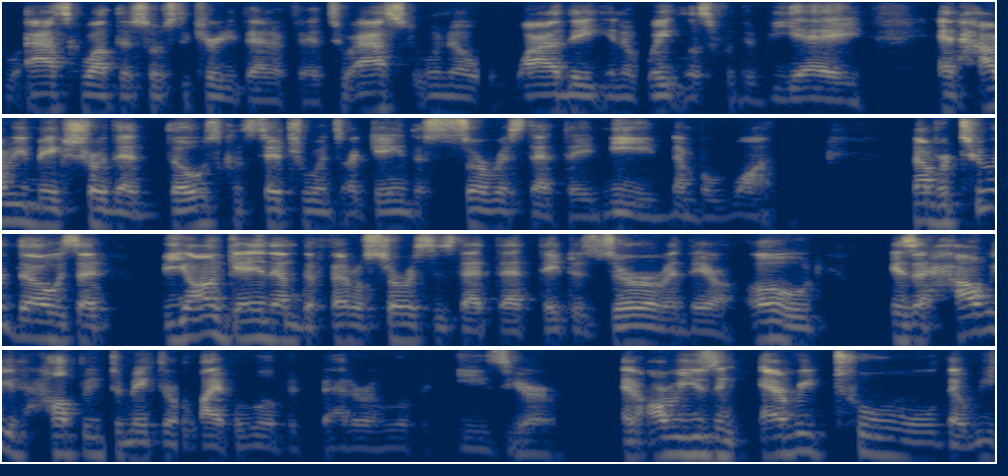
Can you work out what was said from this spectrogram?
who ask about their social security benefits, who ask, you know, why are they in a wait list for the VA? And how do we make sure that those constituents are getting the service that they need, number one. Number two, though, is that beyond getting them the federal services that, that they deserve and they are owed, is that how are we helping to make their life a little bit better and a little bit easier? And are we using every tool that we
